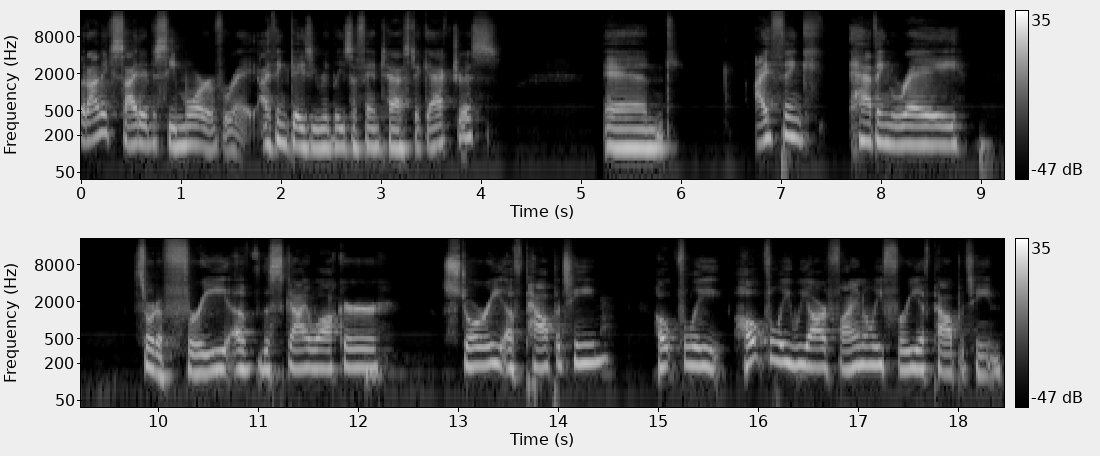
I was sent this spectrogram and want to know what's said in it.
but I'm excited to see more of Rey. I think Daisy Ridley's a fantastic actress, and I think having Rey sort of free of the Skywalker story of Palpatine. Hopefully, hopefully we are finally free of Palpatine.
